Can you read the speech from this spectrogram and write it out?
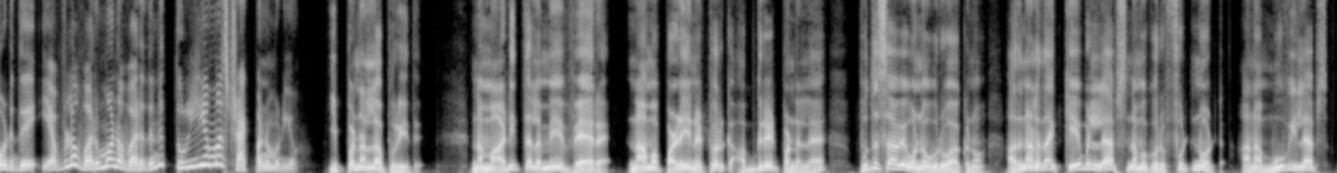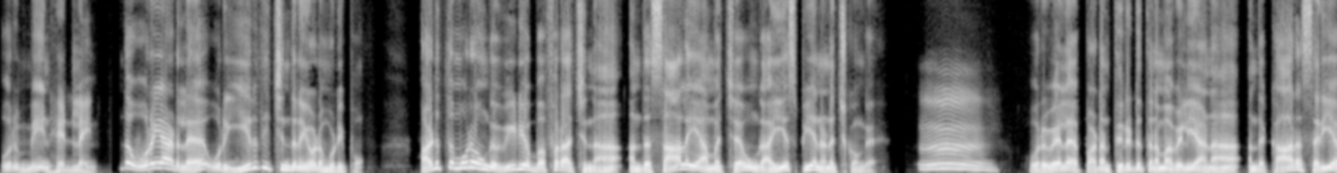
ஓடுது எவ்வளோ வருமானம் வருதுன்னு துல்லியமா ஸ்ட்ராக் பண்ண முடியும். இப்ப நல்லா புரியுது. நம்ம அடித்தளமே வேற. நாம பழைய நெட்வொர்க் அப்கிரேட் பண்ணல புதுசாவே ஒன்ன உருவாக்கணும். அதனால தான் கேபிள் லேப்ஸ் நமக்கு ஒரு ஃபுட் நோட் ஆனா மூவி லேப்ஸ் ஒரு மெயின் ஹெட்லைன் இந்த உரையாடல ஒரு இறுதி சிந்தனையோட முடிப்போம். அடுத்த முறை உங்க வீடியோ பஃபர் ஆச்சுன்னா அந்த சாலையை அமைச்ச உங்க ஐஎஸ்பிய நினைச்சுக்கோங்க. ஒருவேளை படம் திருட்டுத்தனமா வெளியானா அந்த காரை சரியா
